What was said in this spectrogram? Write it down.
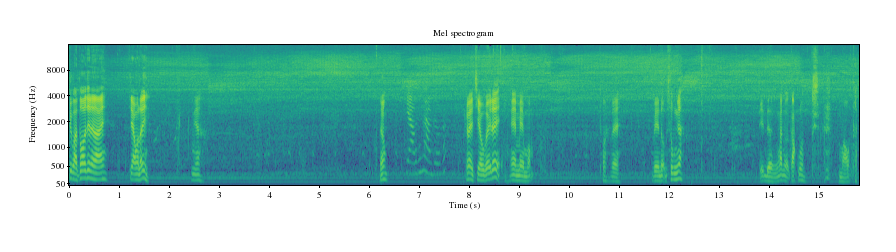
Cái quả to trên này này trèo vào lấy nha. Đúng không? Cái này trèo gãy đấy. Nghe mềm lắm. Thôi về. Về nộm sung nhá. Đi đường mắt của cóc luôn. Máu thật.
